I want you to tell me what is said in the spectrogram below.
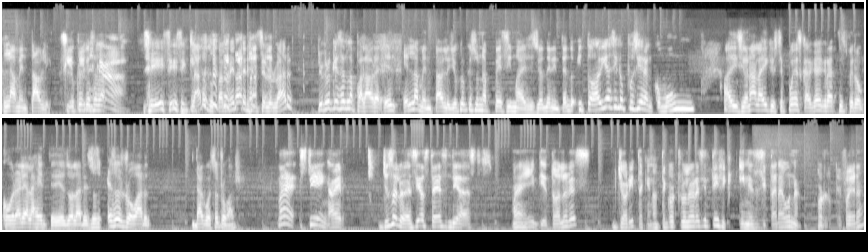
lamentable. Yo creo que es Sí, sí, sí, claro, totalmente en el celular. Yo creo que esa es la palabra, es, lamentable, yo creo que es una pésima decisión de Nintendo y todavía si lo pusieran como un adicional ahí que usted puede descargar gratis, pero cobrarle a la gente 10 dólares, eso, eso es robar, Dago, eso es robar. Mae, Steven, a ver, yo se lo decía a ustedes un día de estos, mae, 10 dólares yo ahorita que no tengo calculadora científica y necesitara una, por lo que fuera,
